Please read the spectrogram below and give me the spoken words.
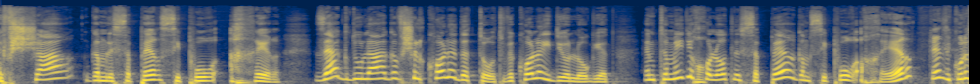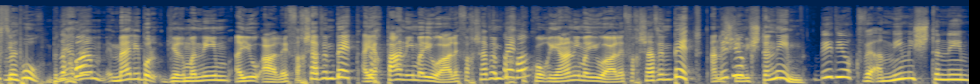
אפשר גם לספר סיפור אחר. זה הגדולה, אגב, של כל הדתות וכל האידיאולוגיות. הן תמיד יכולות לספר גם סיפור אחר. כן, זה כולה סיפור. ו... בני נכון. אדם, מהליבול, גרמנים היו א', עכשיו הם ב', היפנים היו א', עכשיו הם ב', נכון. הקוריאנים היו א', עכשיו הם ב', אנשים בדיוק. משתנים. בדיוק, ועמים משתנים,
